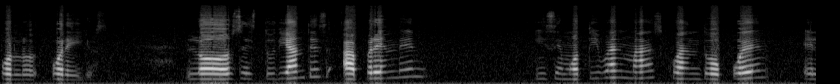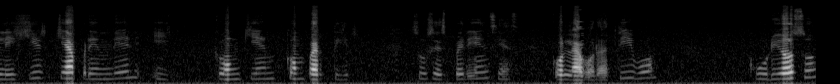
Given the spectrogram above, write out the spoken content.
por, por ellos. Los estudiantes aprenden y se motivan más cuando pueden elegir qué aprender y con quién compartir sus experiencias colaborativo, curioso,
